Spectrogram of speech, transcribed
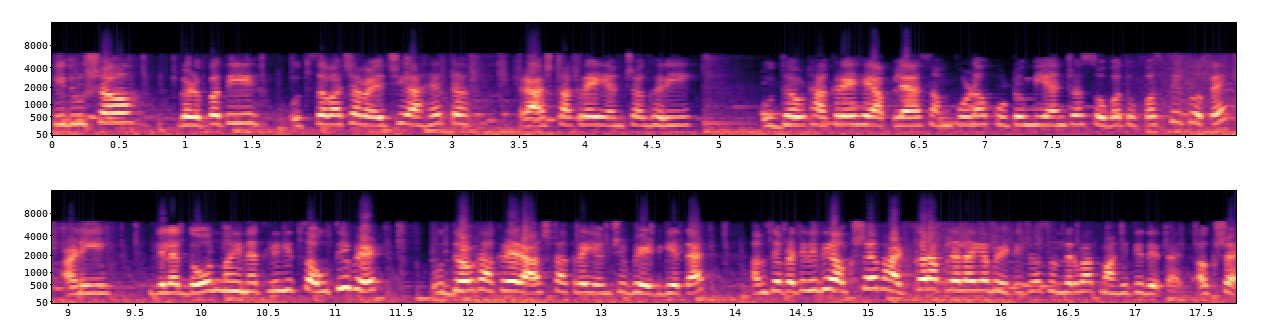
ही दृश्य गणपती उत्सवाच्या वेळची आहेत. राज ठाकरे यांच्या घरी उद्धव ठाकरे हे आपल्या संपूर्ण कुटुंबियांच्या सोबत उपस्थित होते आणि गेल्या दोन महिन्यातली ही चौथी भेट उद्धव ठाकरे राज ठाकरे यांची भेट घेत आहेत. आमचे प्रतिनिधी अक्षय भाटकर आपल्याला या भेटीच्या संदर्भात माहिती देत आहेत. अक्षय.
